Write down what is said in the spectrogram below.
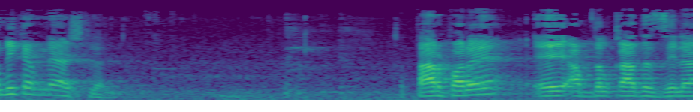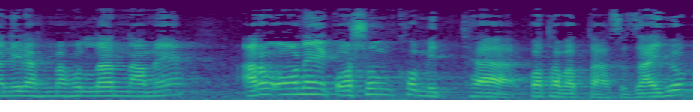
উনি কেমনে আসলেন? তারপরে এই আব্দুল কাদের জিলানি রাহমাহুল্লার নামে আরও অনেক অসংখ্য মিথ্যা কথাবার্তা আছে। যাই হোক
